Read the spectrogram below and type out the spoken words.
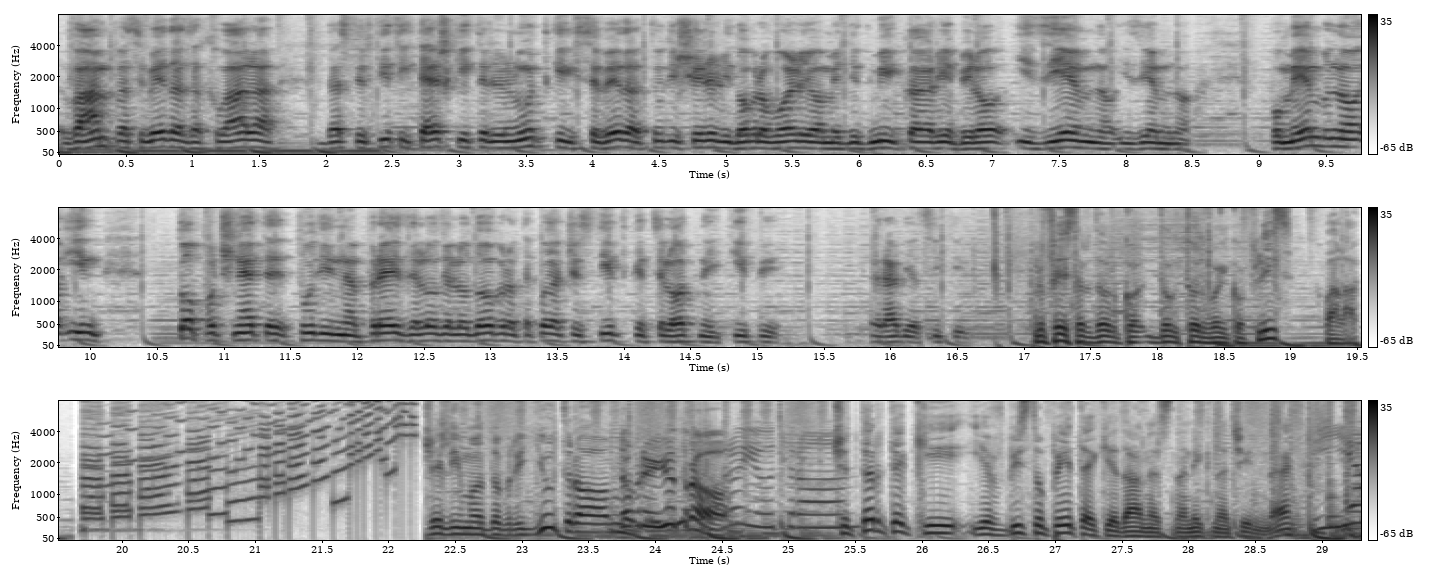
vam pa seveda zahvala, da ste v tistih težkih trenutkih seveda tudi širili dobro voljo med ljudmi, kar je bilo izjemno, izjemno pomembno in to počnete tudi naprej zelo, zelo dobro, tako da čestitke celotni ekipi Radio City. Profesor dr. Vojko Flis, hvala. Želimo dobro jutro. Dobro jutro. Dobro jutro. Četrtek, ki je v bistvu petek, je danes na nek način. Ne? Ja.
